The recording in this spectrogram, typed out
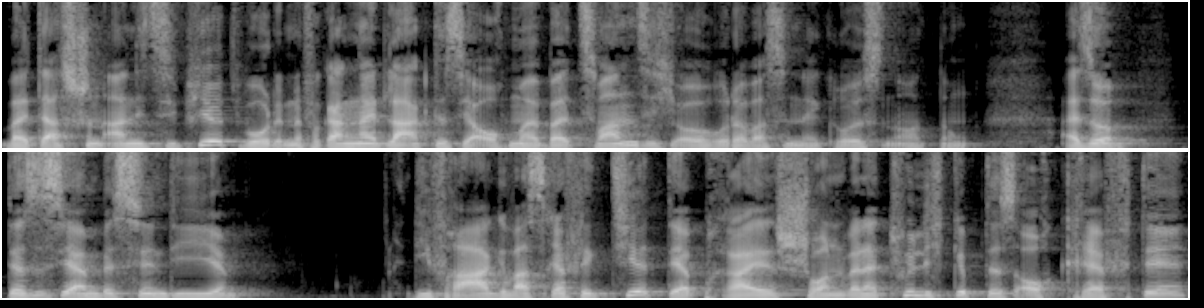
weil das schon antizipiert wurde. In der Vergangenheit lag das ja auch mal bei 20 Euro oder was in der Größenordnung. Also das ist ja ein bisschen die, die Frage, was reflektiert der Preis schon? Weil natürlich gibt es auch Kräfte,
